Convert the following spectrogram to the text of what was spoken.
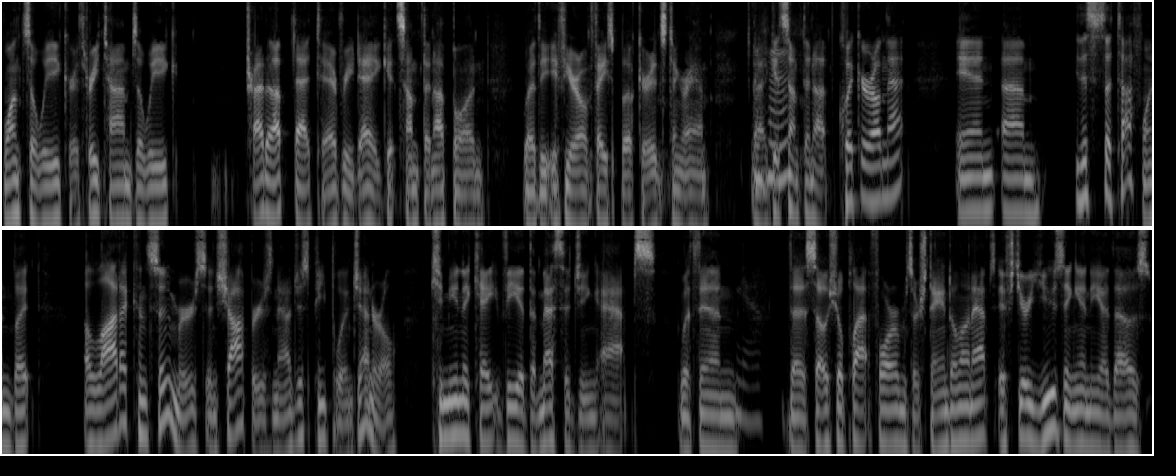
once a week or three times a week, try to up that to every day. Get something up on whether if you're on Facebook or Instagram, uh, mm-hmm. get something up quicker on that. And um, this is a tough one, but a lot of consumers and shoppers now, just people in general, communicate via the messaging apps within yeah. the social platforms or standalone apps. If you're using any of those,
